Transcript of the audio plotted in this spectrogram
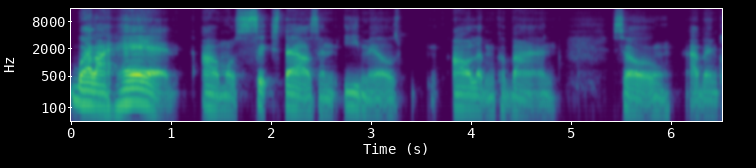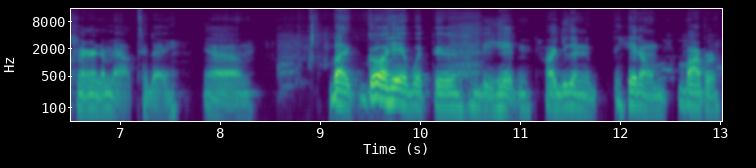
well, I had almost six thousand emails, all of them combined. So I've been clearing them out today. Um, But go ahead with the be hitting. Are you gonna hit on Barbara?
